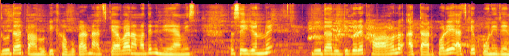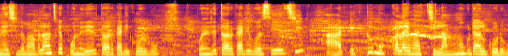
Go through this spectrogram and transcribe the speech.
দুধ আর পাউরুটি খাব, কারণ আজকে আবার আমাদের নিরামিষ। তো সেই জন্যই দুধ আর রুটি করে খাওয়া হলো, আর তারপরে আজকে পনির এনেছিল। ভাবলাম আজকে পনিরের তরকারি করব। পনিরের তরকারি বসিয়েছি, আর একটু মুগ কলাই ভাজছিলাম, মুগ ডাল করব।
